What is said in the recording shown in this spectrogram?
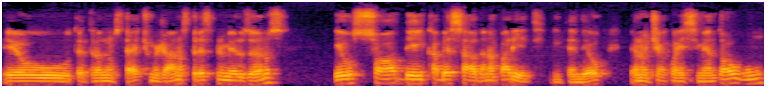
eu tô entrando no sétimo já, nos três primeiros anos, eu só dei cabeçada na parede, entendeu? Eu não tinha conhecimento algum,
